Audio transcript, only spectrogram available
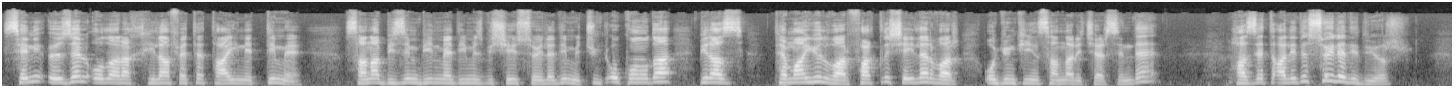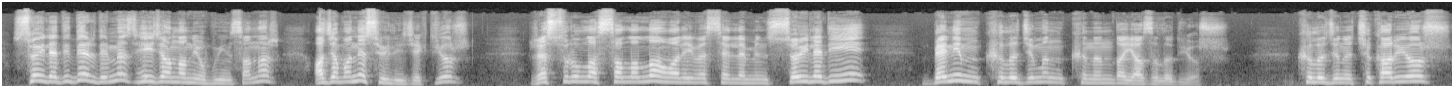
seni özel olarak hilafete tayin etti mi? Sana bizim bilmediğimiz bir şey söyledi mi? Çünkü o konuda biraz temayül var farklı şeyler var o günkü insanlar içerisinde. Hazreti Ali de söyledi diyor. Söyledi der demez heyecanlanıyor bu insanlar. Acaba ne söyleyecek diyor. Resulullah sallallahu aleyhi ve sellemin söylediği benim kılıcımın kınında yazılı diyor. Kılıcını çıkarıyor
